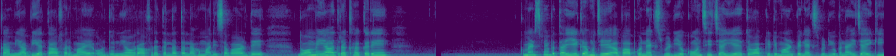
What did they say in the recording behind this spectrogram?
कामयाबी अता फ़रमाए और दुनिया और आखरत अल्लाह ताला हमारी सवार दे। दुआ में याद रखा करें कमेंट्स में बताइएगा मुझे अब आपको नेक्स्ट वीडियो कौन सी चाहिए तो आपकी डिमांड पे नेक्स्ट वीडियो बनाई जाएगी।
